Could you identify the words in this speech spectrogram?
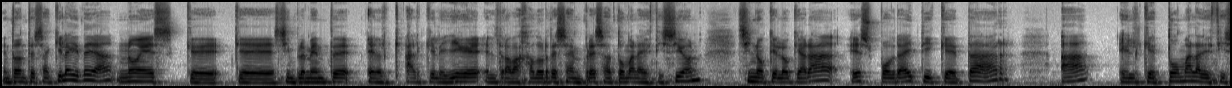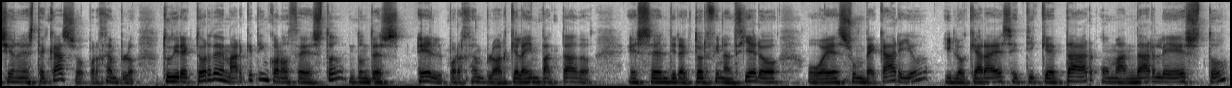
Entonces aquí la idea no es que, que simplemente el, al que le llegue el trabajador de esa empresa toma la decisión, sino que lo que hará es podrá etiquetar a el que toma la decisión en este caso. Por ejemplo, tu director de marketing conoce esto, entonces él, por ejemplo, al que le ha impactado es el director financiero o es un becario y lo que hará es etiquetar o mandarle esto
